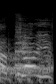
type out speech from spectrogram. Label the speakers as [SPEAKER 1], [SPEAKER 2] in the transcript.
[SPEAKER 1] up. Show your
